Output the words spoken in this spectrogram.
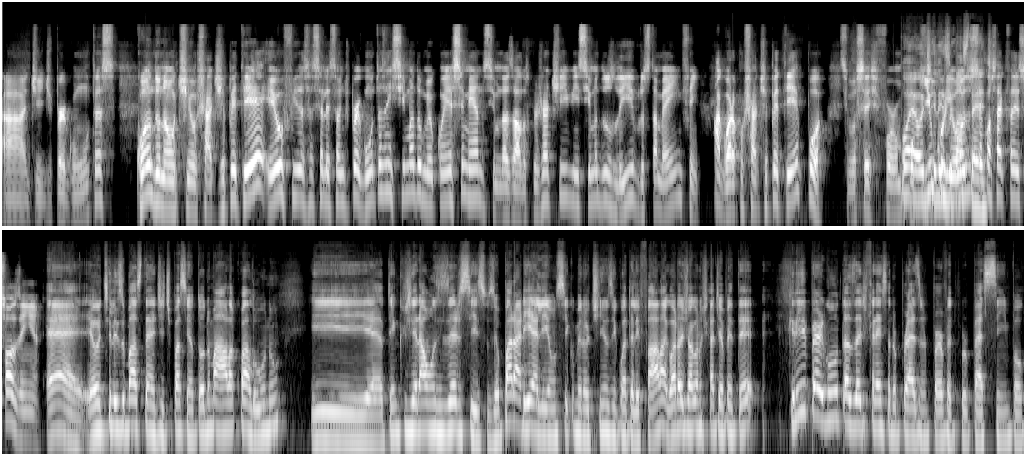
uh, de, de, perguntas. Quando não tinha o chat GPT, eu fiz essa seleção de perguntas em cima do meu conhecimento, em cima das aulas que eu já tive, em cima dos livros também, enfim. Agora com o chat GPT, pô, se você for um pô, pouquinho curioso, bastante. você consegue fazer sozinha. É, eu utilizo bastante. Tipo assim, eu tô numa aula com o aluno e eu tenho que gerar uns exercícios. Eu pararia ali uns 5 minutinhos enquanto ele fala, agora eu jogo no chat GPT. Crie perguntas da diferença do present perfect por past simple,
